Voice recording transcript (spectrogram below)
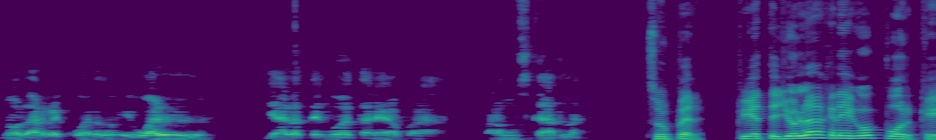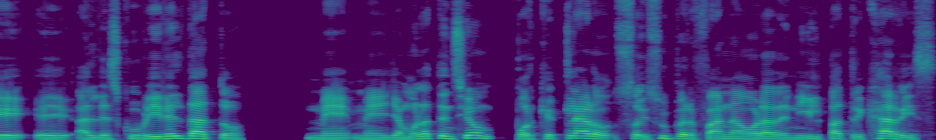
no la recuerdo. Igual ya la tengo de tarea para, para buscarla. Súper. Fíjate, yo la agrego porque eh, al descubrir el dato me, me llamó la atención, porque claro, soy súper fan ahora de Neil Patrick Harris,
